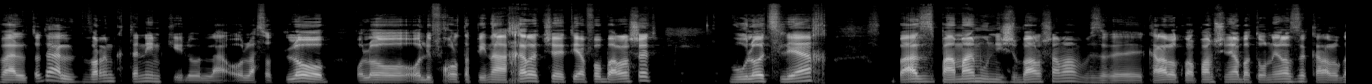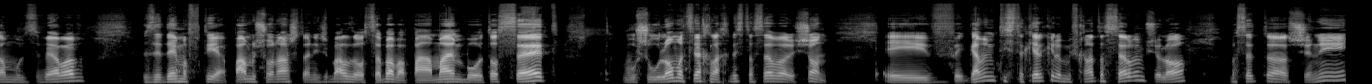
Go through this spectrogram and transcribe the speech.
ועל, אתה יודע, על דברים קטנים, כאילו, או לעשות לוב, או, לא, או לבחור את הפינה האחרת שתהיה פה ברשת, והוא לא הצליח, ואז פעמיים הוא נשבר שם, וזה קרה לו כבר פעם שנייה בטורניר הזה, קרה לו גם מול זוורב, וזה די מפתיע. פעם ראשונה שאתה נשבר זה עוד סבבה, פעמיים באותו סט, ושהוא לא מצליח להכניס את הסרב הראשון. אה, וגם אם תסתכל כאילו מבחינת הסרבים שלו, בסט השני,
